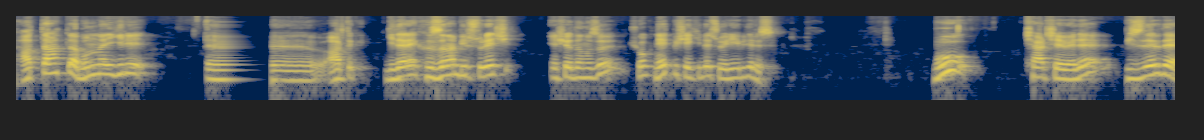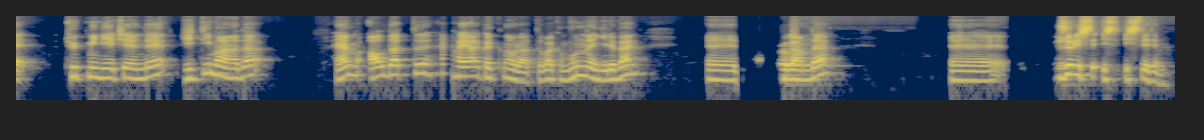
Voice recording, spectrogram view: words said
hatta hatta bununla ilgili e, e, artık giderek hızlanan bir süreç yaşadığımızı çok net bir şekilde söyleyebiliriz. Bu çerçevede bizleri de Türk milliyetçilerinde ciddi manada hem aldattı hem hayal kırıklığına uğrattı. Bakın bununla ilgili ben e, programda e, özür iste, istedim.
